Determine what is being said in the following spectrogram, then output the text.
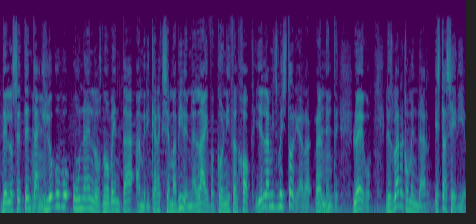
de los 70 y luego hubo una en los 90 americana que se llama Viven Alive con Ethan Hawke y es la misma historia realmente. Luego, les voy a recomendar esta serie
